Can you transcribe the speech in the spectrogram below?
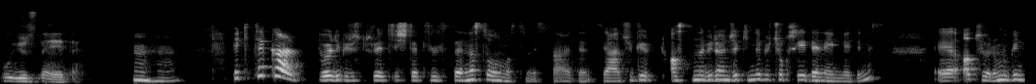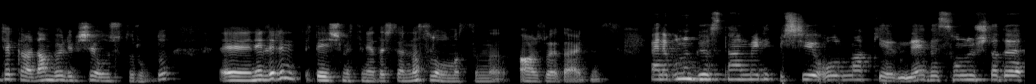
bu yüzdeye de. Hı hı. Peki tekrar böyle bir süreç işletilse nasıl olmasını isterdiniz? Yani çünkü aslında bir öncekinde birçok şeyi deneyimlediniz. E, atıyorum bugün tekrardan böyle bir şey oluşturuldu. E, nelerin değişmesini ya da işte nasıl olmasını arzu ederdiniz? Yani bunun göstermelik bir şey olmak yerine ve sonuçta da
